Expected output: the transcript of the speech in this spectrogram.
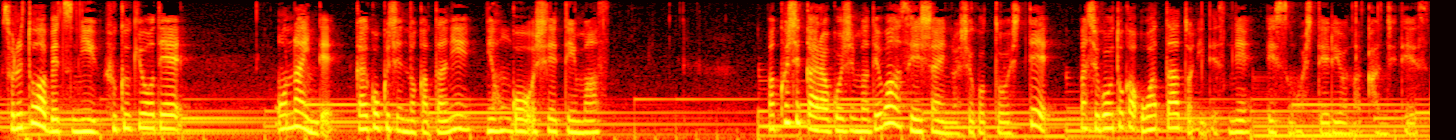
それとは別に副業でオンラインで外国人の方に日本語を教えています、まあ、9時から5時までは正社員の仕事をして、まあ、仕事が終わった後にですねレッスンをしているような感じです。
